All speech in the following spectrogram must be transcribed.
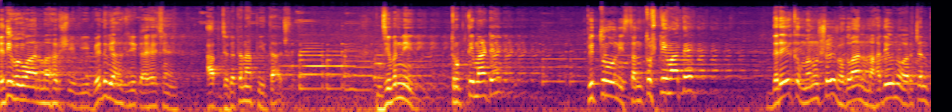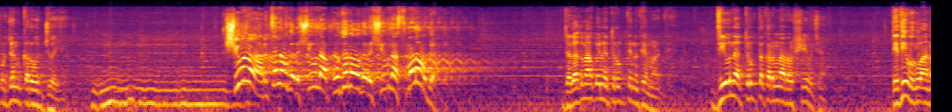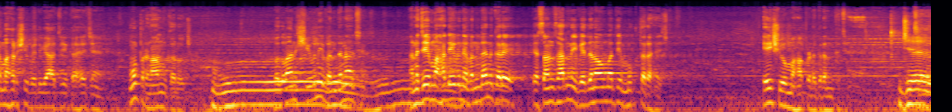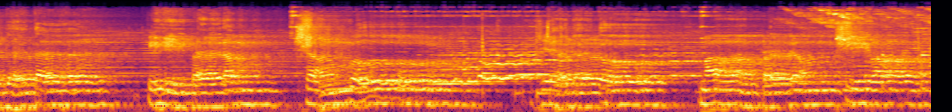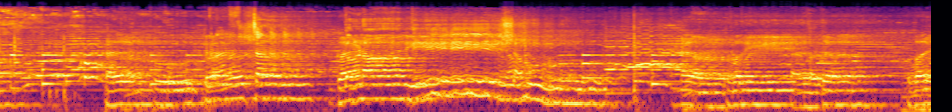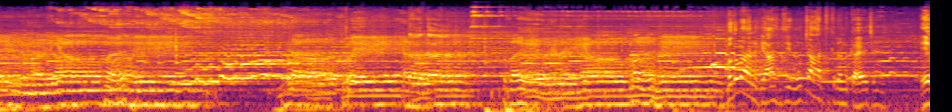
તેથી ભગવાન મહર્ષિ વેદવ્યાસજી કહે છે આપ જગતના પિતા છો જીવનની તૃપ્તિ માટે પિતૃઓની સંતુષ્ટિ માટે દરેક મનુષ્યોએ ભગવાન મહાદેવનું અર્ચન પૂજન કરવું જ જોઈએ. શિવના અર્ચન વગર, શિવના પૂજન વગર, શિવના સ્મરણ વગર જગતમાં કોઈને તૃપ્તિ નથી મળતી. જીવને તૃપ્ત કરનારો શિવ છે. તેથી ભગવાન મહર્ષિ વેદવ્યાસજી કહે છે હું પ્રણામ કરું છું. ભગવાન શિવની વંદના છે. અને જે મહાદેવને વંદન કરે, તે સંસારની વેદનાઓમાંથી મુક્ત રહે છે. એ શિવ મહાપડ ગ્રંથ છે. જગત પરમ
